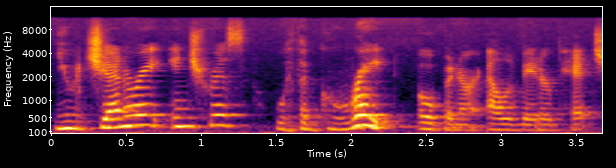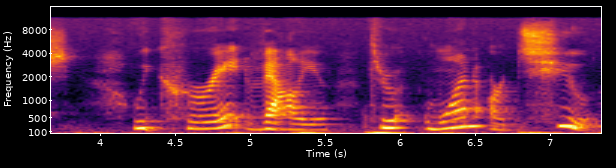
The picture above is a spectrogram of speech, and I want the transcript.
You generate interest with a great opener elevator pitch. We create value through one or two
